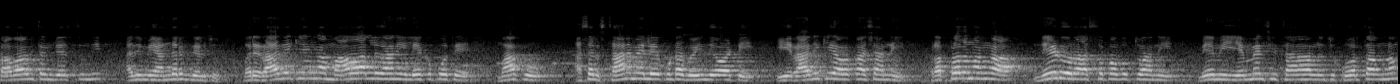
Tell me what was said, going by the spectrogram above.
ప్రభావితం చేస్తుంది అది మీ అందరికీ తెలుసు. మరి రాజకీయంగా మా వాళ్ళు కానీ లేకపోతే మాకు అసలు స్థానమే లేకుండా పోయింది కాబట్టి ఈ రాజకీయ అవకాశాన్ని ప్రప్రథమంగా నేడు రాష్ట్ర ప్రభుత్వాన్ని మేము ఈ ఎమ్మెల్సీ స్థానాల నుంచి కోరుతా ఉన్నాం.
